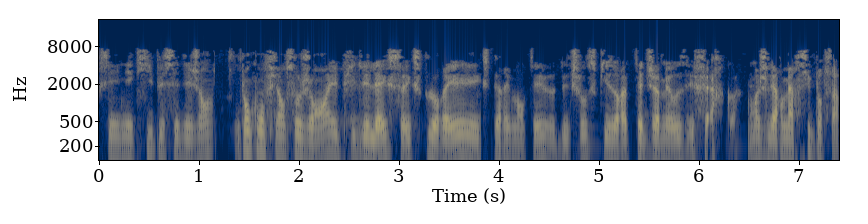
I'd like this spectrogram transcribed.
c'est une équipe et c'est des gens qui font confiance aux gens et puis les laissent explorer et expérimenter euh, des choses qu'ils auraient peut-être jamais osé faire. Moi, je les remercie pour ça.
